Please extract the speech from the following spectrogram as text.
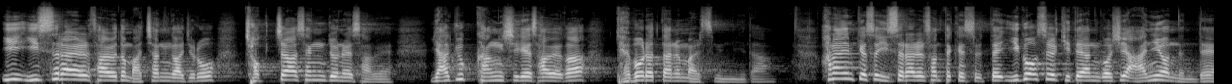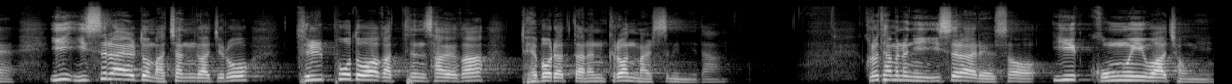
이 이스라엘 사회도 마찬가지로 적자 생존의 사회, 약육강식의 사회가 돼버렸다는 말씀입니다. 하나님께서 이스라엘을 선택했을 때 이것을 기대한 것이 아니었는데 이 이스라엘도 마찬가지로 들포도와 같은 사회가 돼버렸다는 그런 말씀입니다. 그렇다면 이 이스라엘에서 이 공의와 정의,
